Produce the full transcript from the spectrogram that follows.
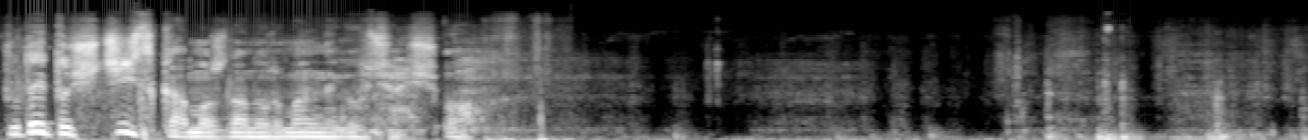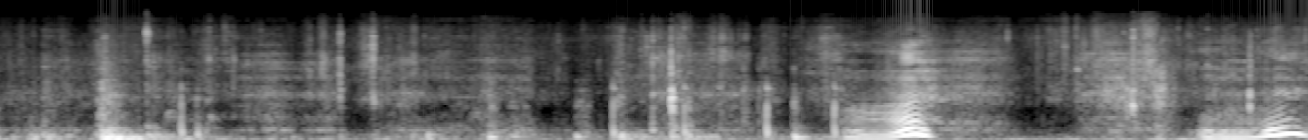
Tutaj to ściska można normalnego wziąć. O. O. Mhm.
